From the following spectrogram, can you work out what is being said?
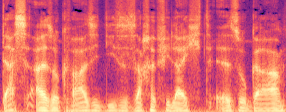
dass also quasi diese Sache vielleicht äh, sogar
